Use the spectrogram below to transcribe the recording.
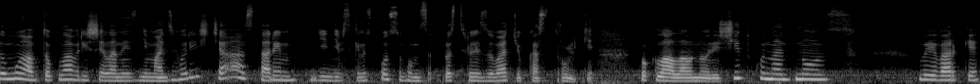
Тому автоклав рішила не знімати з горіща, а старим дідівським способом простерилізувати у каструльки. Поклала воно решітку на дно з виварки.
